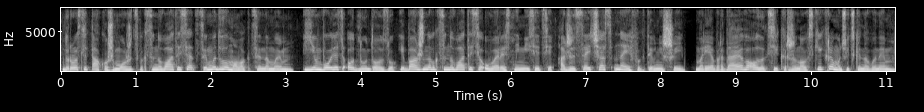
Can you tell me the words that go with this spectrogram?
Дорослі також можуть вакцинуватися цими двома вакцинами. Їм вводять одну дозу і бажано вакцинуватися у вересні місяці, адже цей час найефективніший. Марія Бардаєва, Олексій Крижановський, Кременчуцькі новини.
